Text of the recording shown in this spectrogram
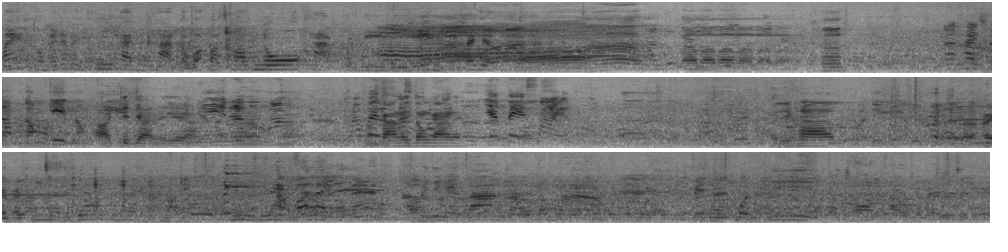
ไม่เขาไม่ได้เป็นคู่กันค่ะ แต่ว่าเขาชอบโน่ค่ะคนนี้ใครเยอะมาอ๋อมามามามามามาใครชอบน้องกินน้องเอากินก่อนกินก่อนตรงกลางเลยตรงกลางเลยอย่าเตะสาย สวัสดีครับถามว่าอะไรคุณแม่เอาเป็นยังไงบ้างเราต้องมาเป็นคนที่ชอบเขาใช่ไหมรู้สึกยังไง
